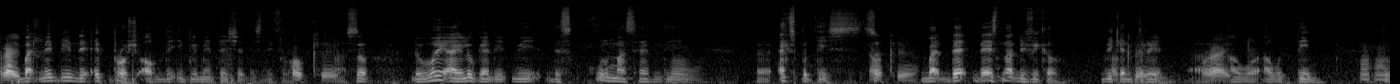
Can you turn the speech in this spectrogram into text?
Right. but maybe the approach of the implementation is different. Okay. Uh, so the way I look at it, we the school must have the Mm. uh, expertise. So, Okay. But that that is not difficult. We can train uh, Right. our our team Mhm. to,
